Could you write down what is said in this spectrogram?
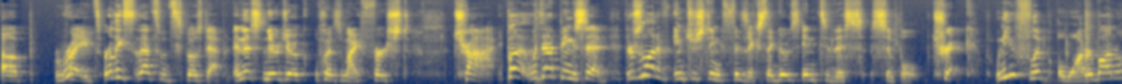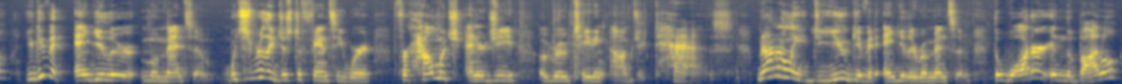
upright. Or at least that's what's supposed to happen. And this, no joke, was my first try. But with that being said, there's a lot of interesting physics that goes into this simple trick. When you flip a water bottle, you give it angular momentum, which is really just a fancy word for how much energy a rotating object has. But not only do you give it angular momentum, the water in the bottle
